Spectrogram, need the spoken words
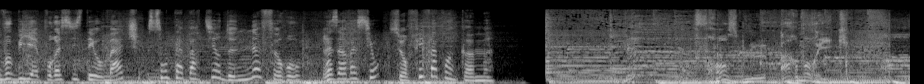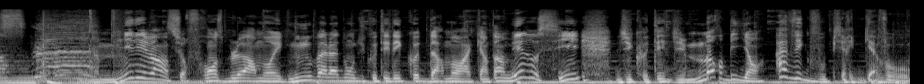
Vos billets pour assister au match sont à partir de 9 euros. Réservation sur FIFA.com. France Bleu Armorique. Midi 20 sur France Bleu Armorique. Nous nous baladons du côté des Côtes d'Armor à Quintin, mais aussi du côté du Morbihan. Avec vous, Pierrick Gaveau.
